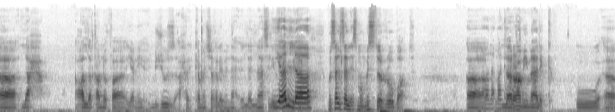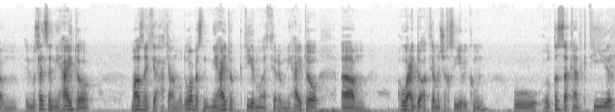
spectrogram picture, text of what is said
آه رح أعلق عنه فيعني بجوز أحرق كمان شغلة من للناس اللي يلا. مسلسل اسمه مستر روبوت. آه آه، لا، ما لرامي مالك. والمسلسل نهايته ما أظن كثير حكي عن الموضوع بس نهايته كثير مؤثرة ونهايته هو عنده أكثر من شخصية بيكون والقصة كانت كثير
